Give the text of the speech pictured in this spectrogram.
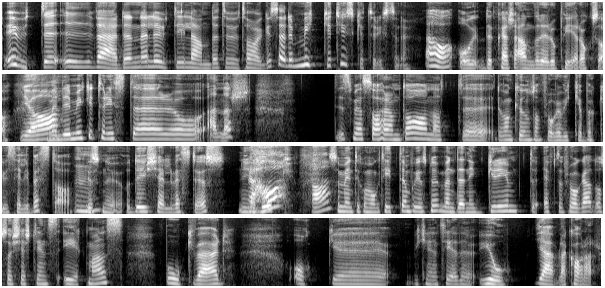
ute i världen eller ute i landet överhuvudtaget så är det mycket tyska turister nu. Ja, och det kanske andra europeer också. Ja. Men det är mycket turister och annars det som jag sa häromdagen att eh, det var en kund som frågade vilka böcker vi säljer bäst av mm. just nu och det är Kjell Westös nya Jaha. bok ja. som jag inte kommer ihåg titeln på just nu men den är grymt efterfrågad och så Kerstin Ekmans Bokvärld och eh, vilken är tredje? Jo, Jävla karar.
